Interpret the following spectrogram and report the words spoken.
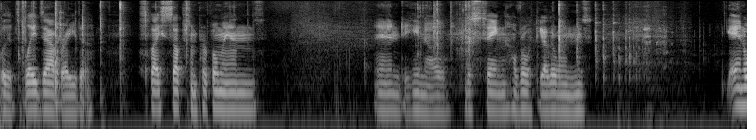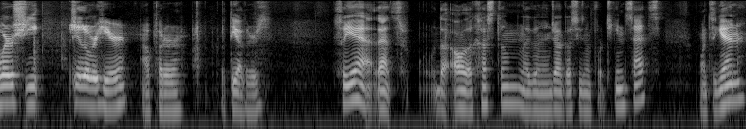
with its blades out, ready to slice up some purple mans. And, you know, this thing over with the other ones. And where she? She's over here. I'll put her with the others. So yeah, that's the all the custom Lego Ninjago Season 14 sets. Once again,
